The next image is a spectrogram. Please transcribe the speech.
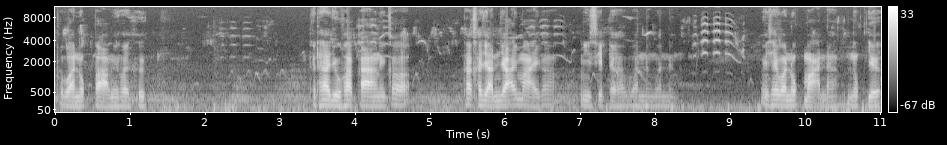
เพราะว่านกป่าไม่ค่อยคึก แต่ถ้าอยู่ภาคกลางนี่ก็ถ้าขยันย้ายหมายก็มีสิทธิ์นะครับวันหนึ่งวันหนึ่ง ไม่ใช่ว่านกหมานนะนกเยอะ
